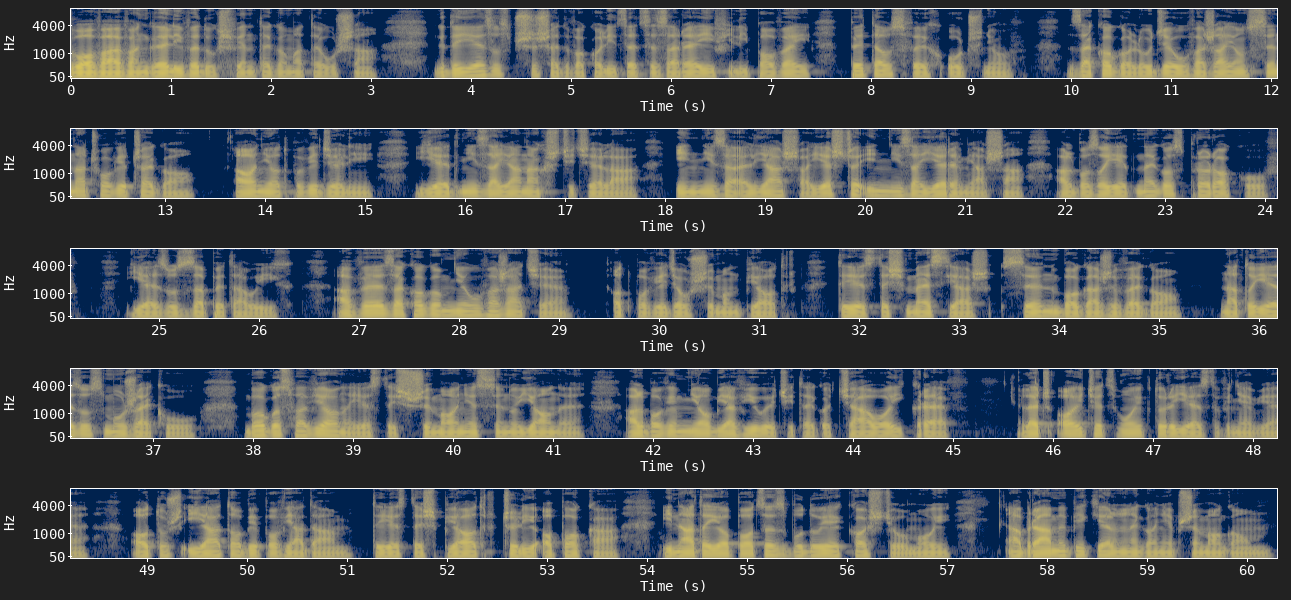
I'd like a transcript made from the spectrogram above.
Słowa Ewangelii według świętego Mateusza. Gdy Jezus przyszedł w okolice Cezarei Filipowej, pytał swych uczniów: Za kogo ludzie uważają syna człowieczego? A oni odpowiedzieli: Jedni za Jana Chrzciciela, inni za Eliasza, jeszcze inni za Jeremiasza, albo za jednego z proroków. Jezus zapytał ich: A wy za kogo mnie uważacie? Odpowiedział Szymon Piotr ty jesteś Mesjasz, syn Boga żywego. Na to Jezus mu rzekł: Błogosławiony jesteś, Szymonie, synu Jony, albowiem nie objawiły ci tego ciało i krew, lecz Ojciec mój, który jest w niebie. Otóż i ja tobie powiadam: Ty jesteś Piotr, czyli opoka, i na tej opoce zbuduję kościół mój, a bramy piekielnego nie przemogą.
